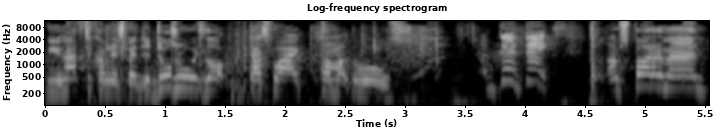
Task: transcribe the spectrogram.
You have to come this way. The doors are always locked. That's why I climb up the walls. I'm good, thanks. I'm Spider-Man.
